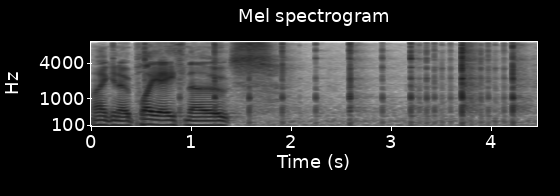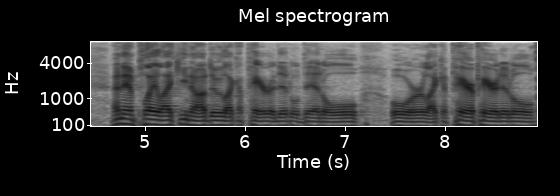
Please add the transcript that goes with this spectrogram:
Like, you know, play eighth notes. And then play like, you know, I'll do like a paradiddle diddle or like a para paradiddle.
